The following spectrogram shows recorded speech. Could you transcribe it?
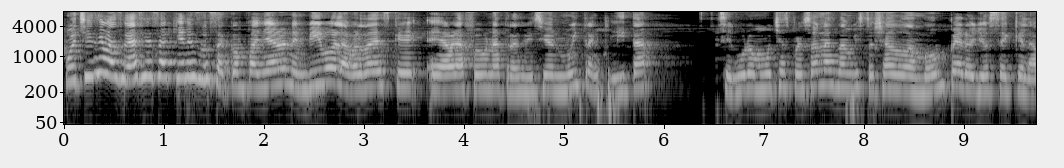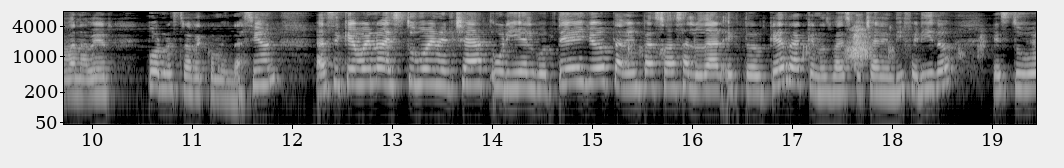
Muchísimas gracias a quienes nos acompañaron en vivo. La verdad es que eh, ahora fue una transmisión muy tranquilita. Seguro muchas personas no han visto Shadow and Bone, pero yo sé que la van a ver por nuestra recomendación. Así que bueno, estuvo en el chat Uriel Botello, también pasó a saludar Héctor Guerra, que nos va a escuchar en diferido. Estuvo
